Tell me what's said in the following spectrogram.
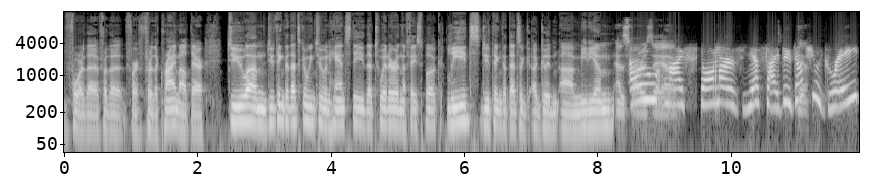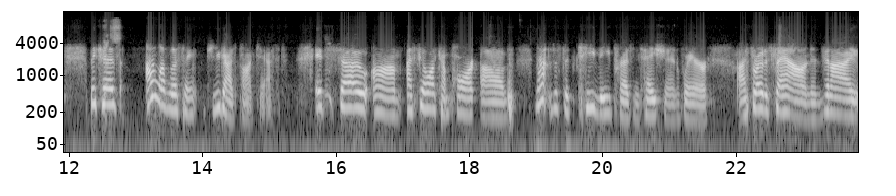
for the for the for, for the crime out there, do you um, do you think that that's going to enhance the the Twitter and the Facebook leads? Do you think that that's a, a good uh, medium as far oh, as a, uh, my stars! Yes, I do. Don't Yeah. you agree? Because Yes. I love listening to you guys' podcast. It's so um, I feel like I'm part of not just a TV presentation where I throw the sound and then I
